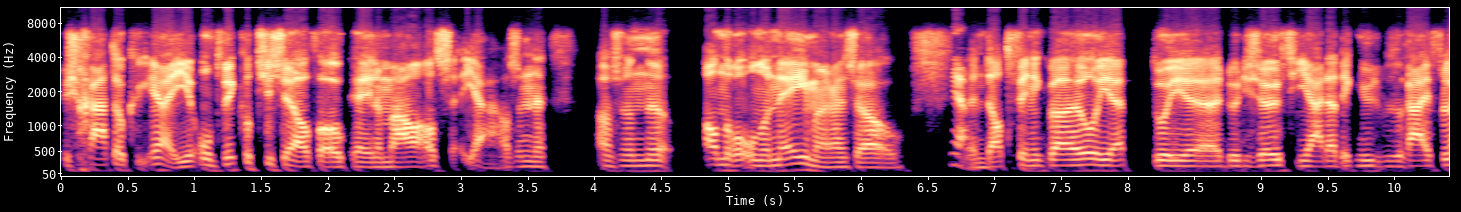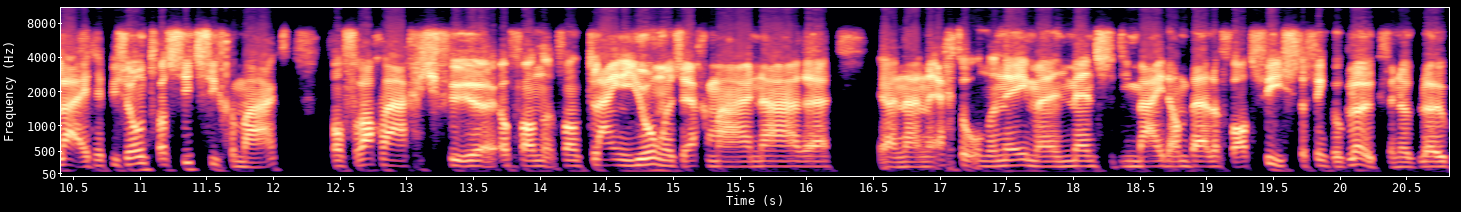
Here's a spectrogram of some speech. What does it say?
Dus je gaat ook, ja, je ontwikkelt jezelf ook helemaal als, ja, als een, als een uh, andere ondernemer en zo. Ja. En dat vind ik wel heel. Je hebt door, je, door die 17 jaar dat ik nu het bedrijf leid, heb je zo'n transitie gemaakt van vrachtwagenchauffeur of van, van kleine jongen, zeg maar, naar, uh, ja, naar een echte ondernemer en mensen die mij dan bellen voor advies. Dat vind ik ook leuk. Ik vind ook leuk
